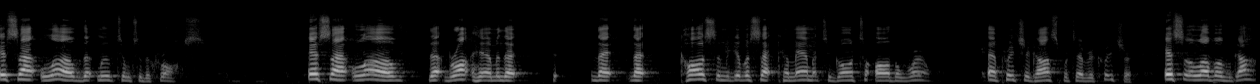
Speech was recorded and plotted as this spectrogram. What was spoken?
it's that love that moved him to the cross. It's that love that brought him and that, that, that caused him to give us that commandment to go into all the world and preach the gospel to every creature. It's the love of God.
